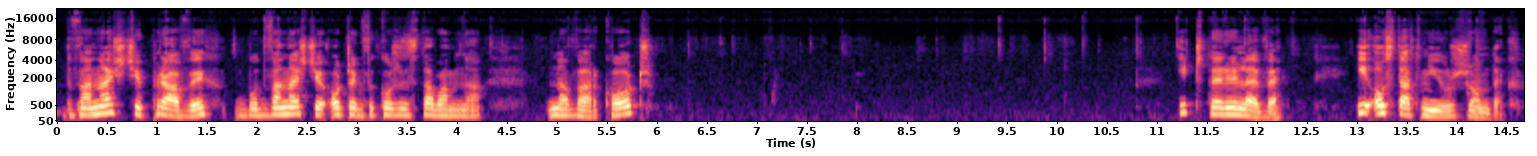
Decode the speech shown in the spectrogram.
12 prawych, bo 12 oczek wykorzystałam na, na warkocz. I cztery lewe. I ostatni już rządek.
